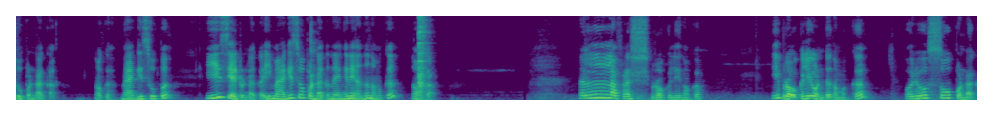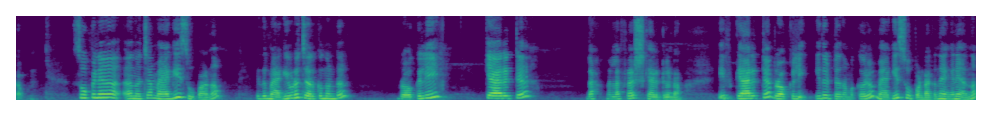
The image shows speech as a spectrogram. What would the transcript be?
സൂപ്പ് ഉണ്ടാക്കാം. നോക്ക് മാഗി സൂപ്പ് ഈസി ആയിട്ട് ഉണ്ടാക്കാം. ഈ മാഗി സൂപ്പ് ഉണ്ടാക്കുന്നത് എങ്ങനെയാണെന്ന് നമുക്ക് നോക്കാം. നല്ല ഫ്രഷ് ബ്രോക്കലി നോക്കാം. ഈ ബ്രോക്കലി കൊണ്ട് നമുക്ക് ഒരു സൂപ്പ് ഉണ്ടാക്കാം. സൂപ്പിന് എന്ന് വെച്ചാൽ മാഗി സൂപ്പാണ് ഇത് മാഗിയൂടെ ചേർക്കുന്നുണ്ട്. ബ്രോക്കലി ക്യാരറ്റ് ഇതാ നല്ല ഫ്രഷ് ക്യാരറ്റ് കണ്ടോ. ഈ ക്യാരറ്റ് ബ്രോക്കലി ഇതിട്ട് നമുക്കൊരു മാഗി സൂപ്പ് ഉണ്ടാക്കുന്നത് എങ്ങനെയാണെന്ന്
